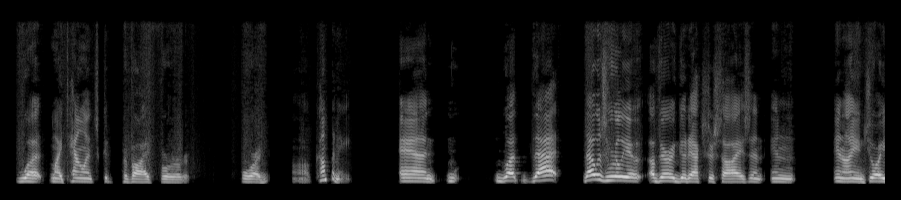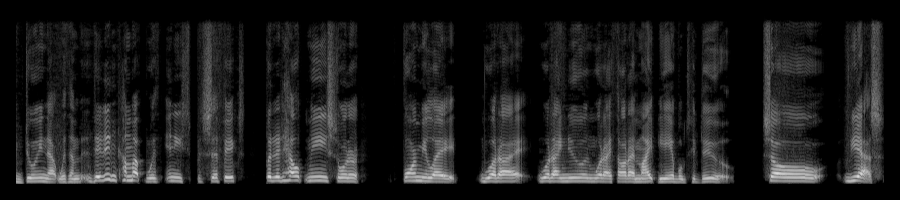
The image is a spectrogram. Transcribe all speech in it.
what my talents could provide for for a uh, company. And what that that was really a, a very good exercise, and and and I enjoyed doing that with them. They didn't come up with any specifics, but it helped me sort of formulate what I what I knew and what I thought I might be able to do. So yes,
